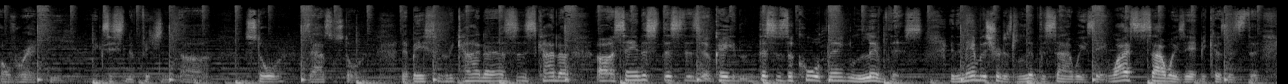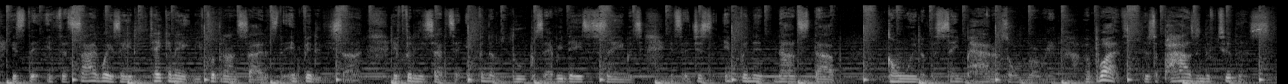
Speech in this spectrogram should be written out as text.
over at the existing fiction uh, store, Zazzle store, that basically kind of is kind of uh, saying this, this is okay. This is a cool thing. Live this. And the name of the shirt is "Live the Sideways Eight. Why is the sideways eight? Because it's the it's the it's the sideways eight. take an eight, you flip it on the side. It's the infinity sign. Infinity sign. It's an infinite loop. It's every day is the same. It's it's just infinite, nonstop going of the same patterns over and over again. But there's a positive to this.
